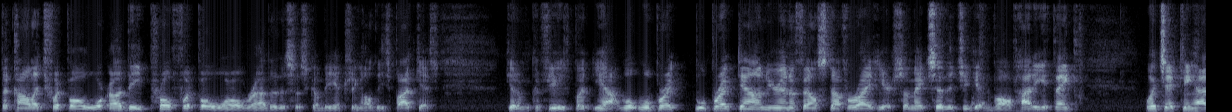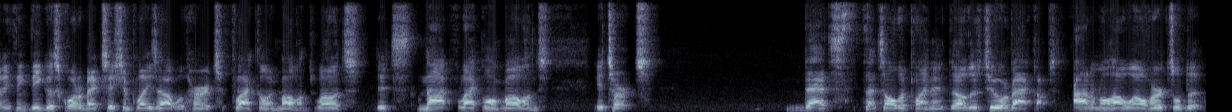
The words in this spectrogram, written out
the college football, uh, the pro football world, rather. This is going to be interesting, all these podcasts. Get them confused. But yeah, we'll, we'll, break, we'll break down your NFL stuff right here. So make sure that you get involved. How do you think – we're checking how do you think the Eagles quarterback situation plays out with Hurts, Flacco, and Mullens? Well, it's it's not Flacco and Mullens, it's Hurts. That's that's all they're playing. The other two are backups. I don't know how well Hurts will do.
